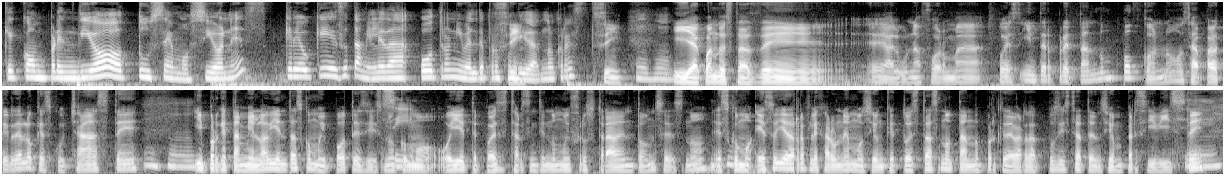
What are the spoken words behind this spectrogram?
que comprendió tus emociones creo que eso también le da otro nivel de profundidad, ¿no crees? Sí. Y ya cuando estás de eh, alguna forma, pues interpretando un poco, ¿no? O sea, a partir de lo que escuchaste y porque también lo avientas como hipótesis, ¿no? Como, oye, te puedes estar sintiendo muy frustrada entonces, ¿no? Es como, eso ya es reflejar una emoción que tú estás notando porque de verdad pusiste atención, percibiste. Sí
